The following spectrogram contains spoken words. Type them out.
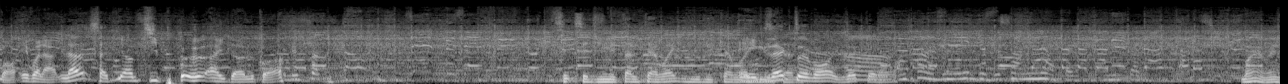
bon et voilà là ça devient un petit peu idol quoi. C'est c'est du métal kawaii ou du kawaii Exactement, exactement. Un, enfin, un générique de dessin animé en fait. un métal. Ouais, ouais.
